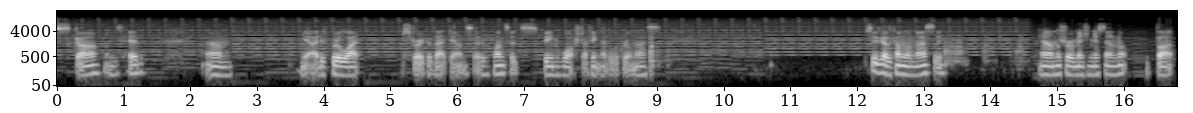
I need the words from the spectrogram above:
scar on his head. Um, yeah, I just put a light stroke of that down, so once it's been washed, I think that'll look real nice. So these guys are coming along nicely. Now, I'm not sure if I mentioned yesterday or not, but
